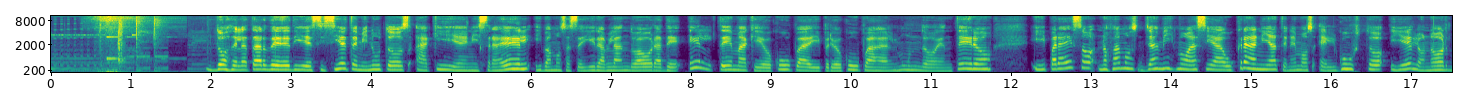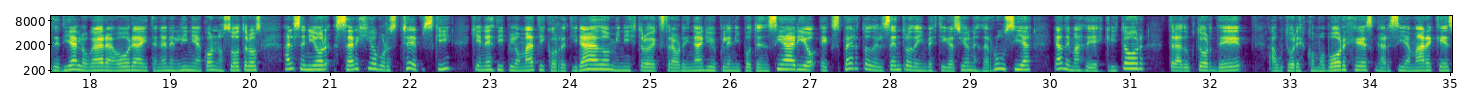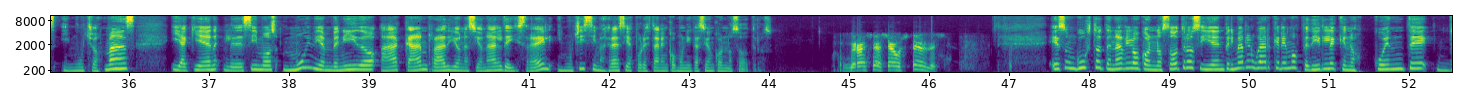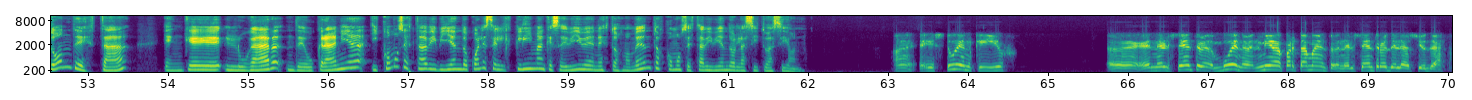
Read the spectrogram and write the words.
Dos de la tarde, 17 minutos aquí en Israel y vamos a seguir hablando ahora de el tema que ocupa y preocupa al mundo entero y para eso nos vamos ya mismo hacia Ucrania. Tenemos el gusto y el honor de dialogar ahora y tener en línea con nosotros al señor Sergio Borchevsky, quien es diplomático retirado, ministro extraordinario y plenipotenciario, experto del Centro de Investigaciones de Rusia, y además de escritor, traductor de autores como Borges, García Márquez y muchos más, y a quien le decimos muy bienvenido a CAN Radio Nacional de Israel y muchísimas gracias por estar en comunicación con nosotros. Gracias a ustedes. Es un gusto tenerlo con nosotros y en primer lugar queremos pedirle que nos cuente dónde está, en qué lugar de Ucrania y cómo se está viviendo, cuál es el clima que se vive en estos momentos, cómo se está viviendo la situación. Ah, estoy en Kiev, eh, en el centro, bueno, en mi apartamento, en el centro de la ciudad.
